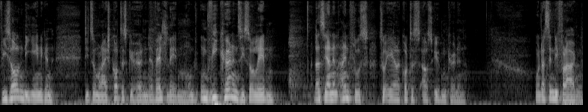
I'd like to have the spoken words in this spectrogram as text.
wie sollen diejenigen, die zum Reich Gottes gehören, in der Welt leben? Und, und wie können sie so leben, dass sie einen Einfluss zur Ehre Gottes ausüben können? Und das sind die Fragen.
